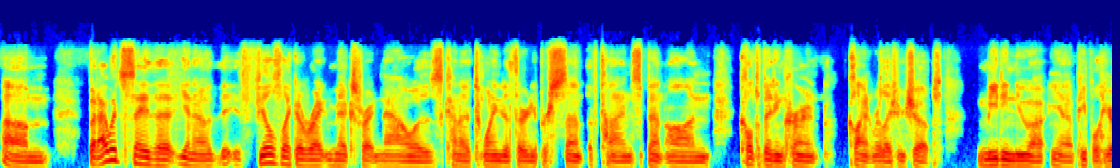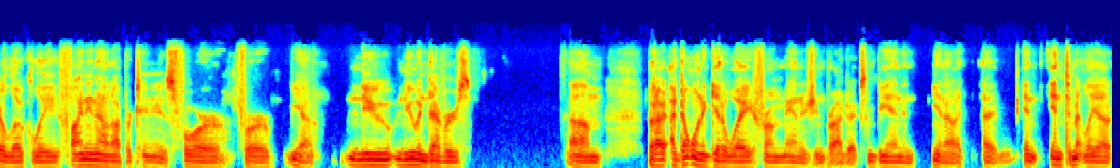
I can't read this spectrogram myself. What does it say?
Um, but i would say that you know it feels like a right mix right now is kind of 20 to 30 percent of time spent on cultivating current client relationships meeting new uh, you know people here locally finding out opportunities for for you know new new endeavors um, but I, I, don't want to get away from managing projects and being, you know, in, intimately uh,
